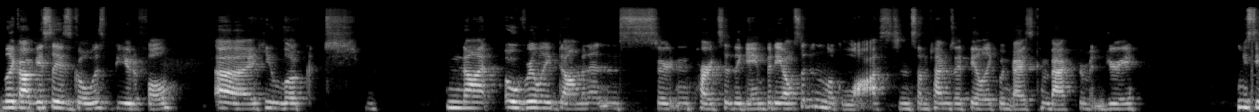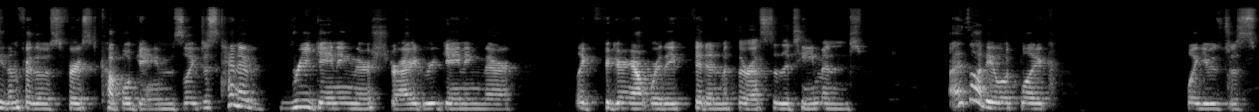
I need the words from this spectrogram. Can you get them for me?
like obviously his goal was beautiful. Uh he looked not overly dominant in certain parts of the game but he also didn't look lost. And sometimes i feel like when guys come back from injury you see them for those first couple games like just kind of regaining their stride regaining their like figuring out where they fit in with the rest of the team. And I thought he looked like like he was just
